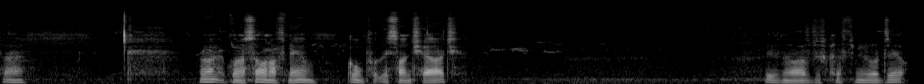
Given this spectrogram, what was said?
So, right, I'm going to sign off now. Go and put this on charge. Even though I've just cast my rods out.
